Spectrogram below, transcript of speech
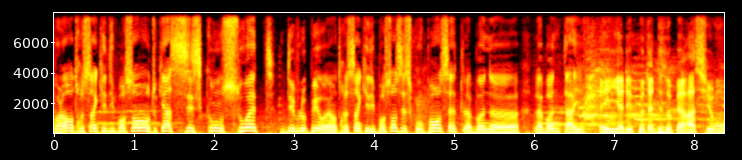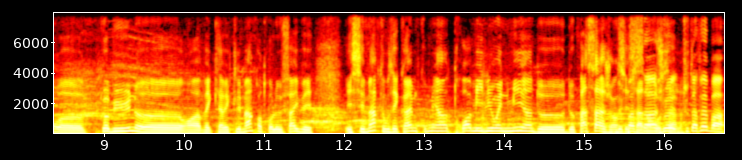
voilà, entre 5 et 10% En tout cas, c'est ce qu'on souhaite développer. Ouais. Entre 5 et 10% c'est ce qu'on pense être la bonne, la bonne taille. Et il y a peut-être des opérations communes avec, avec les marques, entre le Five et, et, ces marques. Vous avez quand même combien? 3 millions et demi hein, de, de, passages, hein, de passages, ça, tout à fait. Bah,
